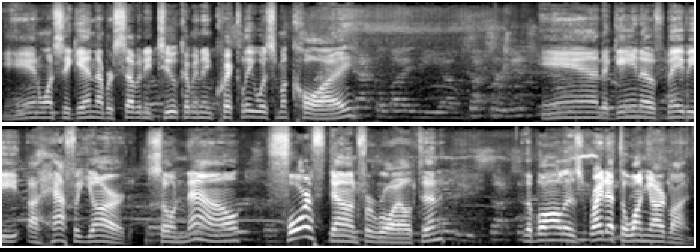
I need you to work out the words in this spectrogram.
And once again, number 72 coming in quickly was McCoy. And a gain of maybe a half a yard. So now, fourth down for Royalton. The ball is right at the one yard line.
